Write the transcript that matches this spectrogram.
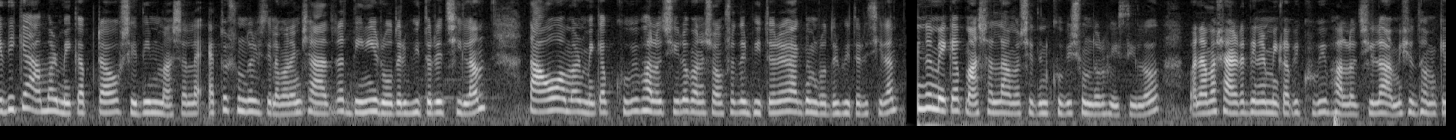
এদিকে আমার মেকআপটাও সেদিন মাসাল্লাহ এত সুন্দর হয়েছিল। মানে আমি সারাটা দিনই রোদের ভিতরে ছিলাম। তাও আমার মেকআপ খুবই ভালো ছিল। মানে সংসদের ভিতরেও একদম রোদের ভিতরে ছিলাম। কিন্তু মেকআপ মাসাল্লাহ আমার সেদিন খুবই সুন্দর হয়েছিল। মানে আমার সারাটা দিনের মেকআপই খুবই ভালো ছিল। আমি শুধু আমাকে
